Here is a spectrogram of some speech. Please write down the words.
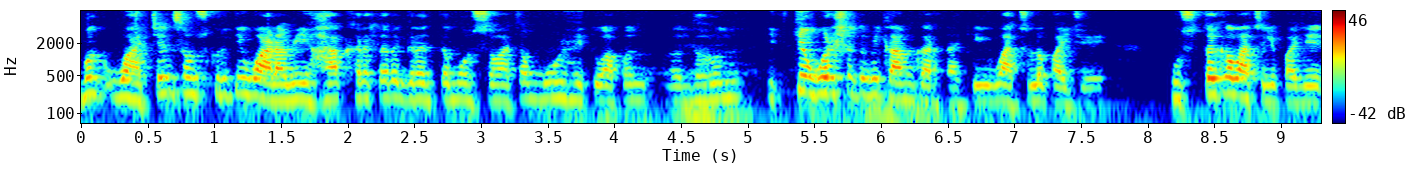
मग वाचन संस्कृती वाढावी हा खरं तर ग्रंथ महोत्सवाचा मूळ हेतू आपण धरून इतके वर्ष तुम्ही काम करता की वाचलं पाहिजे पुस्तकं वाचली पाहिजे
